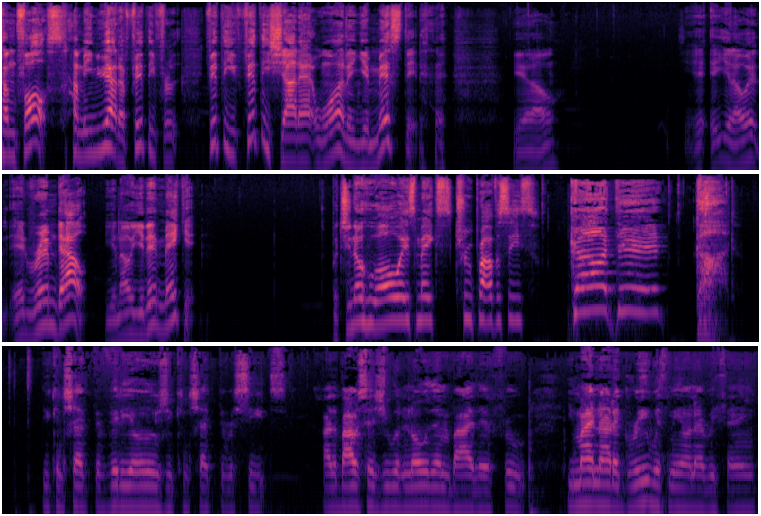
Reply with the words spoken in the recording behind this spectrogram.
come false. I mean, you had a 50 for 50 50 shot at one and you missed it. you know. It, you know, it, it rimmed out. You know, you didn't make it. But you know who always makes true prophecies? God did. God. You can check the videos, you can check the receipts. Uh, the Bible says you would know them by their fruit. You might not agree with me on everything,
